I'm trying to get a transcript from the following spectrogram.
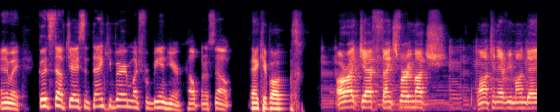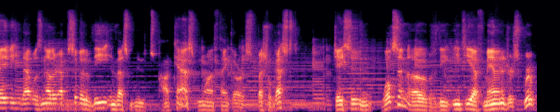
anyway, good stuff, Jason. Thank you very much for being here, helping us out. Thank you both. All right, Jeff. Thanks very much. Launching every Monday. That was another episode of the Investment News Podcast. We want to thank our special guest, Jason Wilson of the ETF Managers Group.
